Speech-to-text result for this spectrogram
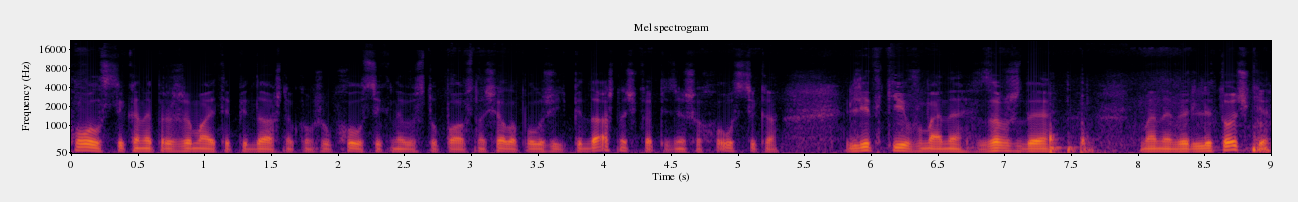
Холстика не прижимайте піддашником, щоб холстик не виступав. Спочатку положіть піддашничка, пізніше холстика. Літки в мене завжди. В мене літочки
